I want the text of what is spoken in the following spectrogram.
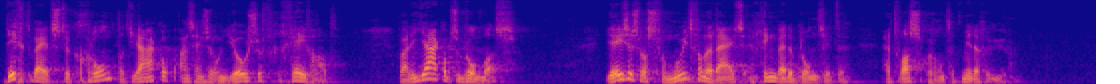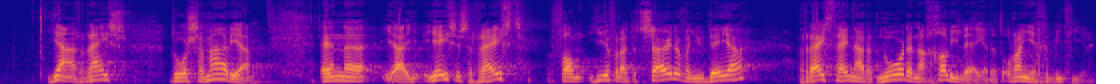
dicht bij het stuk grond dat Jacob aan zijn zoon Jozef gegeven had, waar de Jacobsbron was. Jezus was vermoeid van de reis en ging bij de bron zitten. Het was rond het middaguur. Ja, reis door Samaria. En uh, ja, Jezus reist van hier vanuit het zuiden van Judea reist hij naar het noorden, naar Galilea, dat oranje gebied hier.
